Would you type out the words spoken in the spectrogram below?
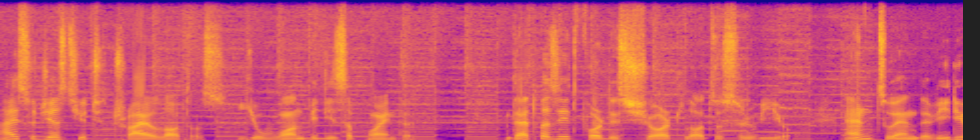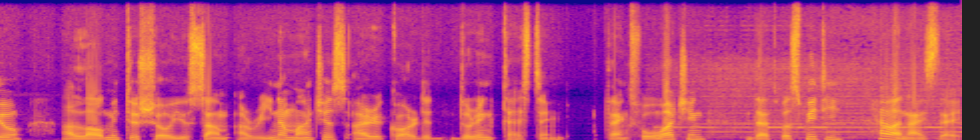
I suggest you to try Lotus, you won't be disappointed. That was it for this short Lotus review. And to end the video, allow me to show you some arena matches I recorded during testing. Thanks for watching, that was Smitty, have a nice day!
